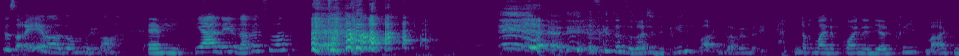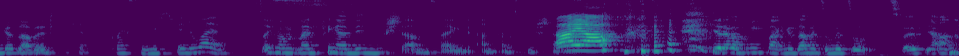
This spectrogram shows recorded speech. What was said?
bist doch eh immer so früh wach. Ähm, ja, nee, sammelst du was? Es gibt doch so Leute, die Briefmarken sammeln. Wir hatten doch mal eine Freundin, die hat Briefmarken gesammelt. Ich hab, weiß nicht, wen du meinst. Soll ich mal mit meinen Fingern den Buchstaben zeigen, den Anfangsbuchstaben? Ah ja! Die hat aber Briefmarken gesammelt, so mit so zwölf Jahren.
